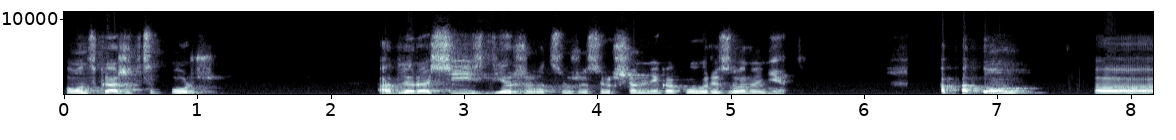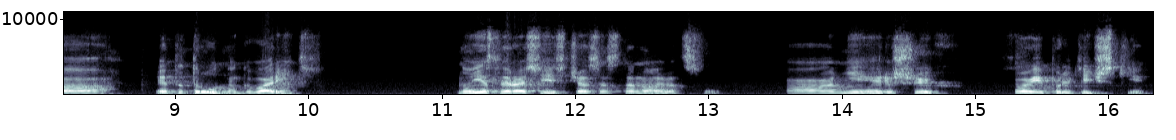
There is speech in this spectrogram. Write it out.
Он скажется позже. А для России сдерживаться уже совершенно никакого резона нет. А потом, э, это трудно говорить, но если Россия сейчас остановится, э, не решив свои политические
